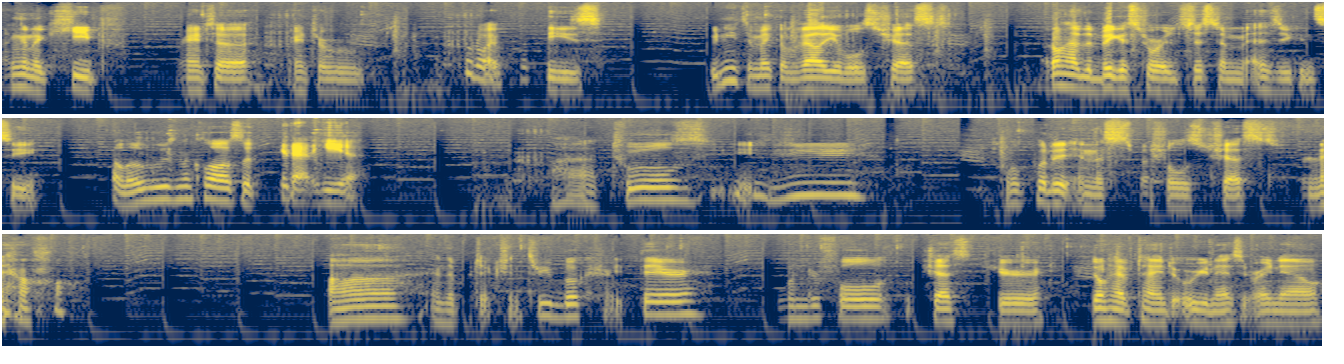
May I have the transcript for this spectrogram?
I'm gonna keep Ranta, Ranta, where do I put these? We need to make a valuables chest. I don't have the biggest storage system, as you can see. Hello, who's in the closet? Get out of here. Uh, tools, we'll put it in the specials chest for now. uh, and the protection 3 book right there. Wonderful chest here. Don't have time to organize it right now.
